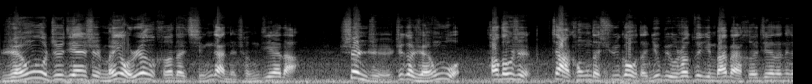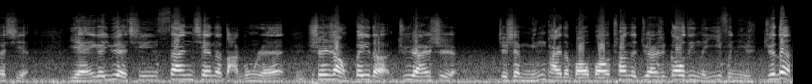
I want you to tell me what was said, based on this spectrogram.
人物之间是没有任何的情感的承接的，甚至这个人物它都是架空的、虚构的。你就比如说最近白百合接的那个戏，演一个月薪三千的打工人，身上背的居然是。这些名牌的包包，穿的居然是高定的衣服，你觉得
